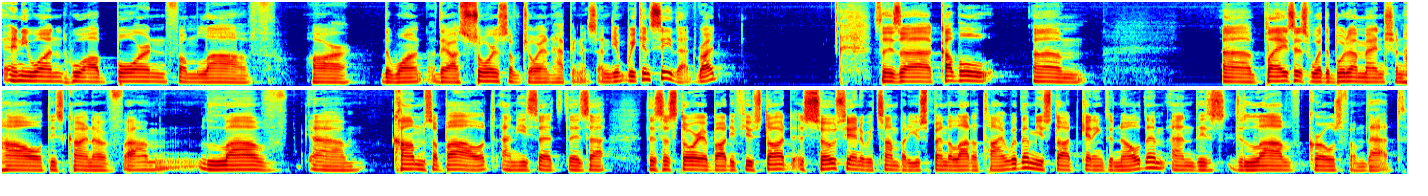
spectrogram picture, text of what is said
anyone who are born from love are the one they are source of joy and happiness, and we can see that, right? So there's a couple um, uh, places where the Buddha mentioned how this kind of um, love um, comes about, and he said there's a there's a story about if you start associating with somebody, you spend a lot of time with them, you start getting to know them, and this the love grows from that.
